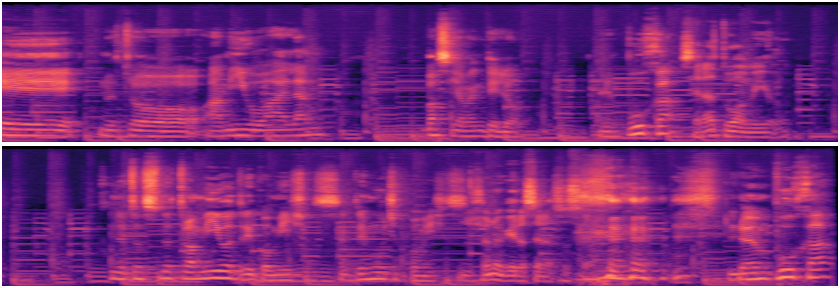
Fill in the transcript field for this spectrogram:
eh, nuestro amigo Alan básicamente lo, lo empuja. Será tu amigo. Nuestro, nuestro amigo entre comillas, entre muchas comillas. Yo no quiero ser asociado. lo empuja,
